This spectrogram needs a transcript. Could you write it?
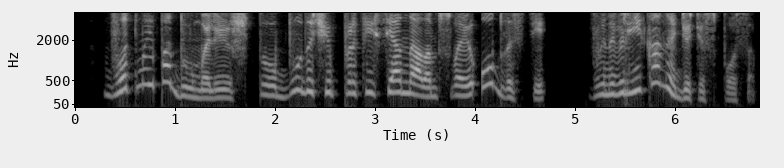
— Вот мы и подумали, что, будучи профессионалом в своей области, вы наверняка найдете способ.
